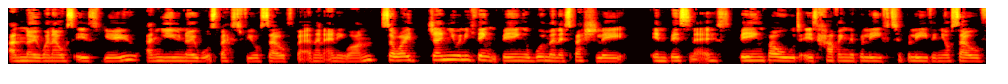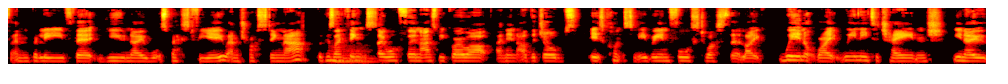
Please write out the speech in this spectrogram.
and no one else is you. And you know what's best for yourself better than anyone. So I genuinely think being a woman, especially, in business, being bold is having the belief to believe in yourself and believe that you know what's best for you and trusting that. Because mm. I think mm. so often as we grow up and in other jobs, it's constantly reinforced to us that like we're not right, we need to change, you know,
